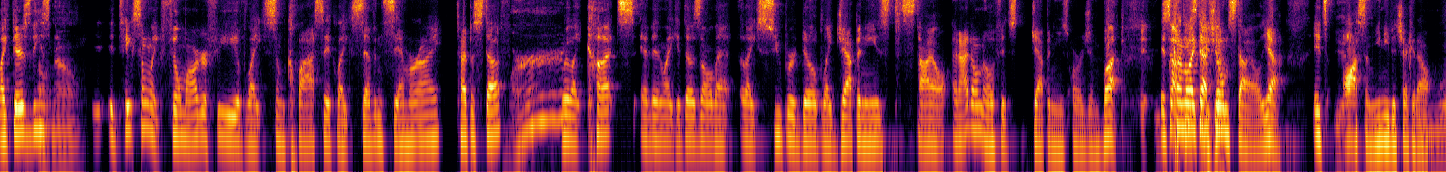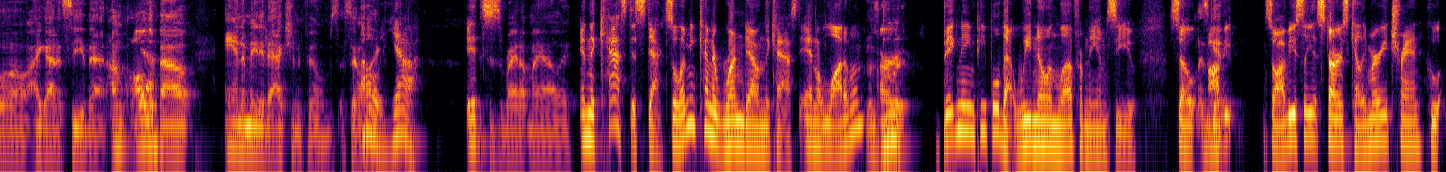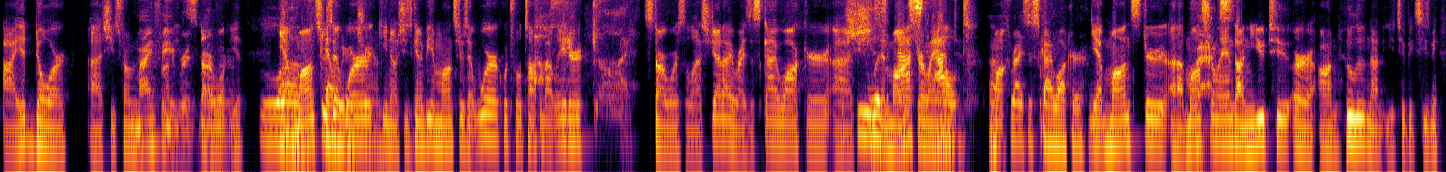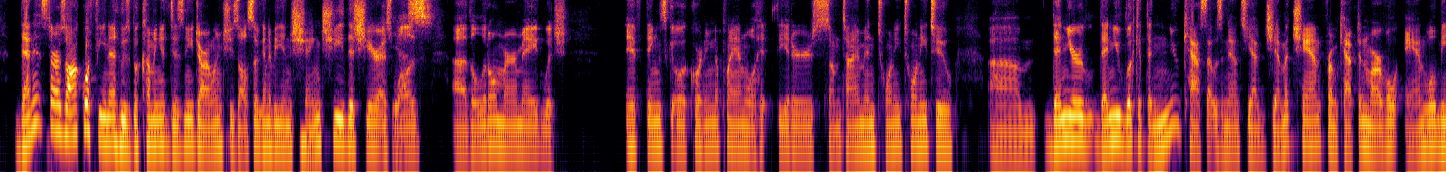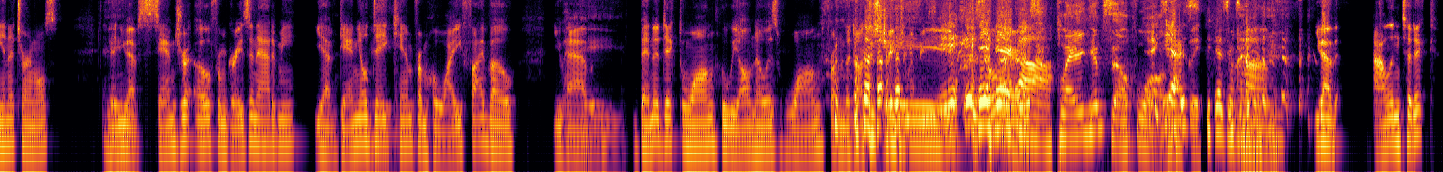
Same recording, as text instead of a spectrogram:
like there's oh, these. oh no. It, it takes some like filmography of like some classic like Seven Samurai type of stuff. Word. where like cuts and then like it does all that like super dope like Japanese style. And I don't know if it's Japanese origin, but It- it's kind of like that Asia. film style. Yeah, it's Yeah. awesome. You need to check it out. Whoa, I gotta see that. I'm all Yeah. about animated action films. So Oh like yeah, this it's is right up my alley. and the cast is stacked so let me kind of run down the cast and a lot of them Let's are do it. Big name people that we know and love from the MCU. So, obvi- so obviously it stars Kelly Marie Tran, who I adore. Uh, she's from My favorite, Star Wars. her. Yeah, yeah, Monsters Kelly at Marie Work. Tran. You know, she's going to be in Monsters at Work, which we'll talk Oh, about later. God, Star Wars: The Last Jedi, Rise of Skywalker. Uh, she she's was in asked Monsterland. out Mon- Rise of Skywalker. Yeah, Monster uh, Monsterland on YouTube or on Hulu, not YouTube, excuse me. Then it stars Awkwafina, who's becoming a Disney darling. She's also going to be in Shang Chi this year, as well as Yes. Uh, The Little Mermaid, which, if things go according to plan, will hit theaters sometime in 2022. Um, then you're then you look at the new cast that was announced. You have Gemma Chan from Captain Marvel and will be in Eternals. And then you have Sandra Oh from Grey's Anatomy. You have Daniel Dae Hey. Kim from Hawaii Five O. You have Hey. Benedict Wong, who we all know as Wong from the Doctor Strange Hey. movie. Yeah. Playing himself, Wong. Exactly. Yes, yes, exactly. Um, you have Alan Tudyk,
